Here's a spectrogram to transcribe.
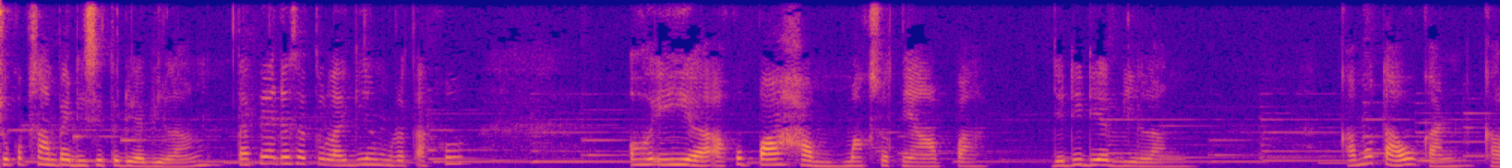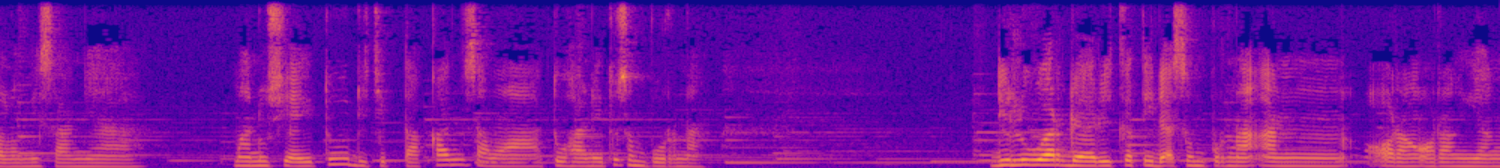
cukup sampai di situ dia bilang tapi ada satu lagi yang menurut aku oh iya aku paham maksudnya apa jadi dia bilang kamu tahu kan kalau misalnya manusia itu diciptakan sama Tuhan itu sempurna? Di luar dari ketidaksempurnaan orang-orang yang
